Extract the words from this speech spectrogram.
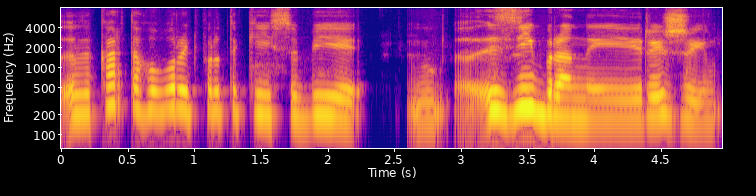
е, карта говорить про такий собі зібраний режим.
